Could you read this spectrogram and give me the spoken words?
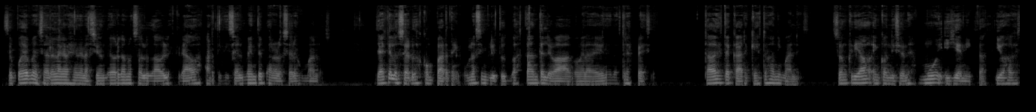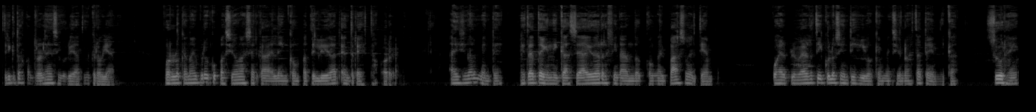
se puede pensar en la generación de órganos saludables creados artificialmente para los seres humanos, ya que los cerdos comparten una similitud bastante elevada con el ADN de nuestra especie. Cabe destacar que estos animales son criados en condiciones muy higiénicas y bajo estrictos controles de seguridad microbiana, por lo que no hay preocupación acerca de la incompatibilidad entre estos órganos. Adicionalmente, esta técnica se ha ido refinando con el paso del tiempo, pues el primer artículo científico que mencionó esta técnica surge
